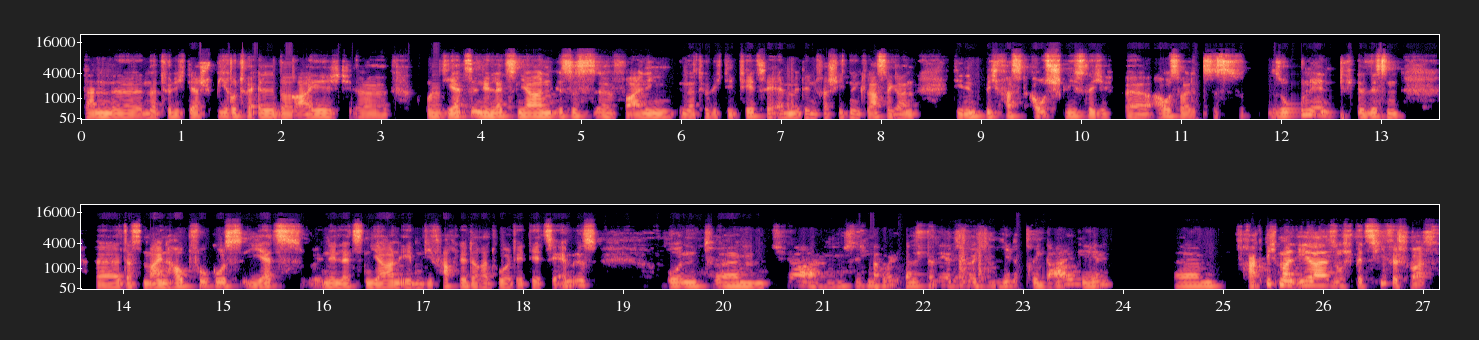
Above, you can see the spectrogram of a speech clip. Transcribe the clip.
dann äh, natürlich der spirituelle Bereich. Äh, und jetzt in den letzten Jahren ist es äh, vor allen Dingen natürlich die TCM mit den verschiedenen Klassikern. Die nimmt mich fast ausschließlich äh, aus, weil es ist so unendlich viel Wissen, äh, dass mein Hauptfokus jetzt in den letzten Jahren eben die Fachliteratur der TCM ist. Und ähm, tja, muss ich mal durch. Also ich könnte jetzt durch jedes Regal gehen. Ähm, frag mich mal eher so spezifisch was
